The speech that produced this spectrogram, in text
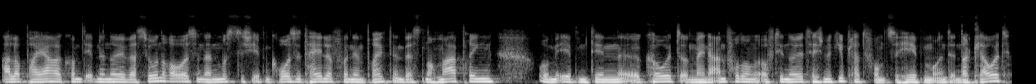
alle paar Jahre kommt eben eine neue Version raus und dann musste ich eben große Teile von dem Projekt Invest nochmal bringen, um eben den äh, Code und meine Anforderungen auf die neue Technologieplattform zu heben. Und in der Cloud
